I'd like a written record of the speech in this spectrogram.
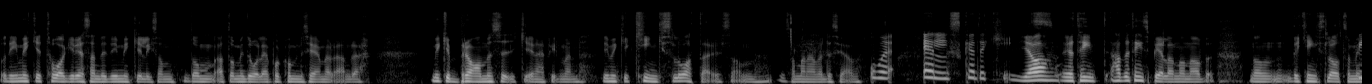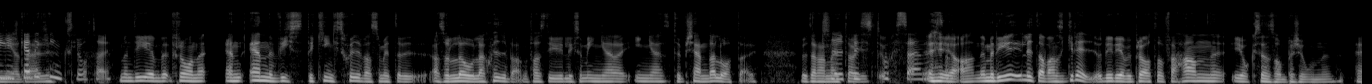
och det är mycket tågresande, det är mycket liksom de, att de är dåliga på att kommunicera med varandra. Mycket bra musik i den här filmen. Det är mycket Kinks-låtar som, som man använder sig av. Och jag älskade Kinks. Ja, jag tänkt, hade tänkt spela någon av någon The Kinks-låt som är Vilka med The där. Kinks-låtar? Men det är från en, en viss The Kinks-skiva som heter alltså Lola-skivan. Fast det är ju liksom inga, inga typ kända låtar. Utan han tagit, Typiskt Wes Anderson. Ja, nej, men det är lite av hans grej och det är det vi pratar om för han är också en sån person eh,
